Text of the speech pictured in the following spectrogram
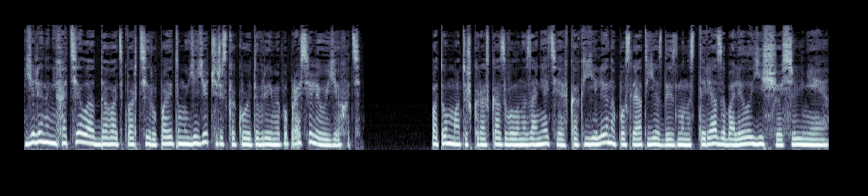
Елена не хотела отдавать квартиру, поэтому ее через какое-то время попросили уехать. Потом матушка рассказывала на занятиях, как Елена после отъезда из монастыря заболела еще сильнее.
